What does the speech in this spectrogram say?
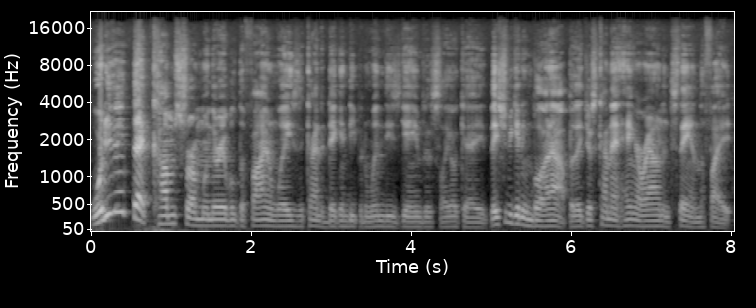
Where do you think that comes from when they're able to find ways to kind of dig in deep and win these games? It's like, okay, they should be getting blown out, but they just kind of hang around and stay in the fight.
